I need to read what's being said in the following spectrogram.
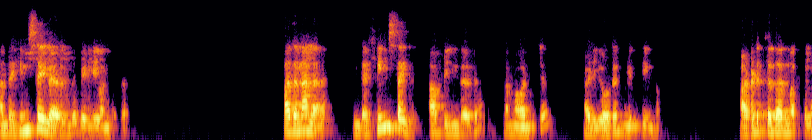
அந்த ஹிம்சையில இருந்து வெளிவந்தது அதனால இந்த ஹிம்சை அப்படின்றத நம்ம வந்துட்டு அடியோடு நிறுத்திடணும். அடுத்த தர்மத்துல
